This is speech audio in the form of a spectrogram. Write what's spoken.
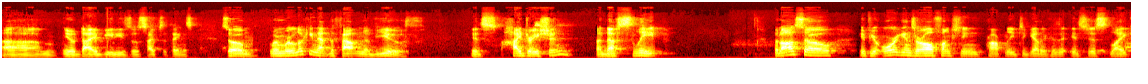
um, you know, diabetes, those types of things. So when we're looking at the fountain of youth, it's hydration, enough sleep, but also if your organs are all functioning properly together, because it's just like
